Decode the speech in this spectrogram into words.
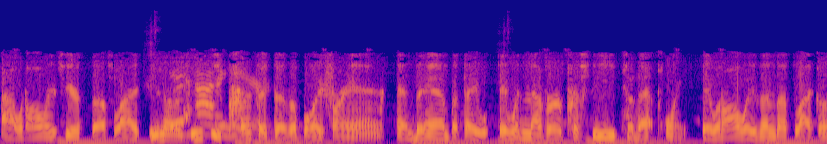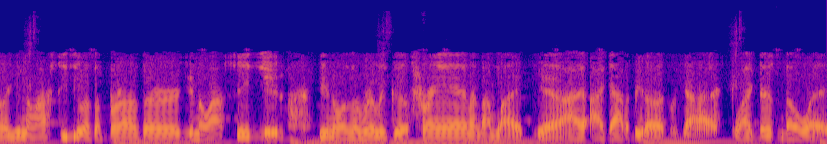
I would always hear stuff like, you know, Get you'd be perfect as a boyfriend, and then, but they it would never proceed to that point. They would always end up like, oh, you know, I see you as a brother, you know, I see you, you know, as a really good friend, and I'm like, yeah, I, I got to be the ugly guy. Like, there's no way.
